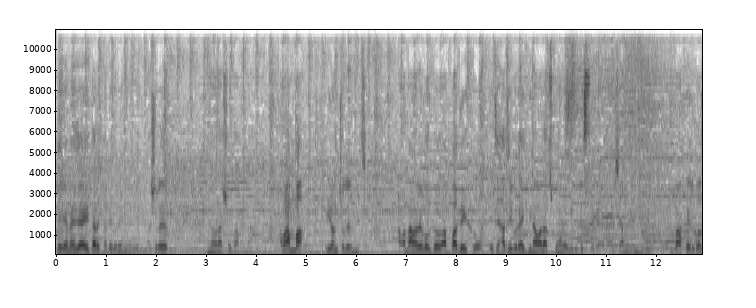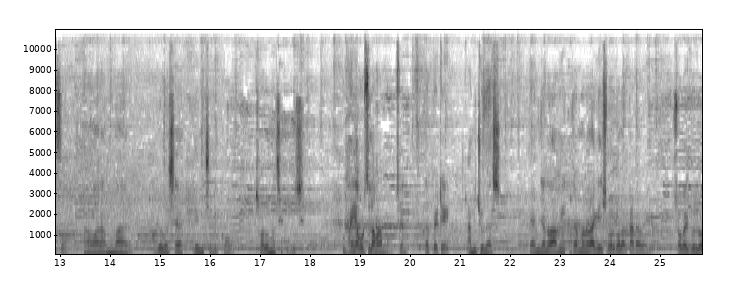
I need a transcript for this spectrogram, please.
যেখানে যাই, তার সাথে করে নিয়ে যাই। আসলে আমি আমার আসল বাপ না আমার আম্মা এই অঞ্চলের নিচে আমার নানারে বলতো, আব্বা, দেখো, এই যে হাজি করে একদিন আমার রাজকুমার আইবে বিদেশ থেকে এসে আমার নেবে বাপের কসম। আমার আম্মার ভালোবাসা দিন ছিল কম চলন আছে কি বেশি। খুব ভাইয়া পড়ছিল আমার আম্মা, বুঝছেন? তার পেটে আমি চলে আসি। কেন যেন আমি জন্মানোর আগেই সবার গলার কাটা হয়ে গেল। সবাই কইলো,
